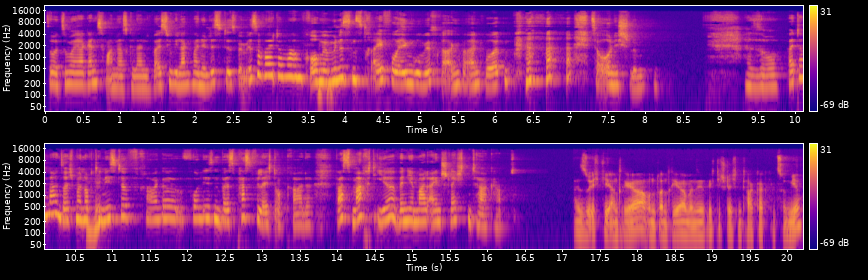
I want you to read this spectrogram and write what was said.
So, jetzt sind wir ja ganz woanders gelandet. Weißt du, wie lang meine Liste ist? Wenn wir so weitermachen, brauchen wir mindestens drei Folgen, wo wir Fragen beantworten. ist ja auch nicht schlimm. Also weitermachen. Soll ich mal noch mhm. die nächste Frage vorlesen? Weil es passt vielleicht auch gerade. Was macht ihr, wenn ihr mal einen schlechten Tag habt? Also ich gehe Andrea und Andrea, wenn sie einen richtig schlechten Tag hat, geht zu mir.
